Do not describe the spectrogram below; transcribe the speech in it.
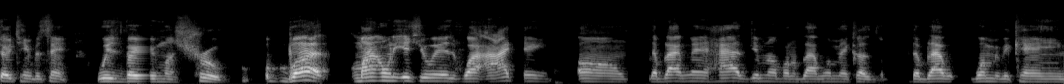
13 percent, which is very much true. But my only issue is why I think um the black man has given up on the black woman because the black woman became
